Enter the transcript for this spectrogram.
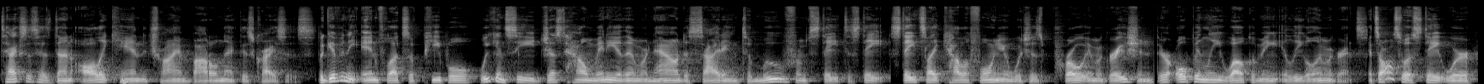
Texas has done all it can to try and bottleneck this crisis. But given the influx of people, we can see just how many of them are now deciding to move from state to state. States like California, which is pro immigration, they're openly welcoming illegal immigrants. It's also a state where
